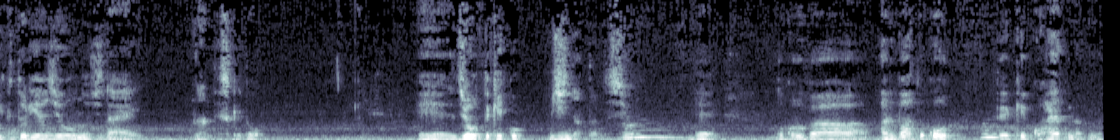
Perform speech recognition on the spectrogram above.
ビクトリア女王の時代なんですけど、えー女王って結構美人だったんですよ。で、ところが、アルバート公っって結構早く亡くなっ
